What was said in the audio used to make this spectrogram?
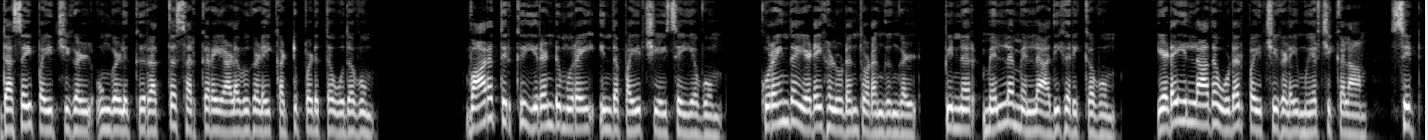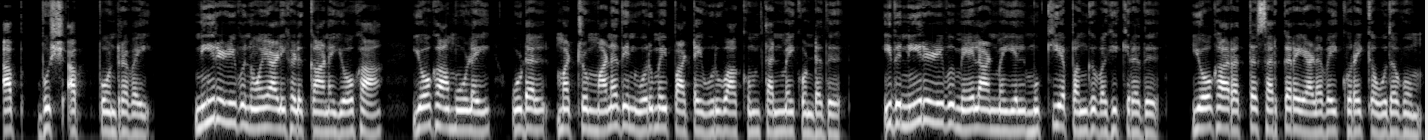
தசை பயிற்சிகள் உங்களுக்கு இரத்த சர்க்கரை அளவுகளை கட்டுப்படுத்த உதவும். வாரத்திற்கு இரண்டு முறை இந்த பயிற்சியை செய்யவும். குறைந்த எடைகளுடன் தொடங்குங்கள். பின்னர் மெல்ல மெல்ல அதிகரிக்கவும். எடையில்லாத உடற்பயிற்சிகளை முயற்சிக்கலாம். சிட் அப் புஷ் அப் போன்றவை. நீரிழிவு நோயாளிகளுக்கான யோகா யோகா மூளை உடல் மற்றும் மனதின் ஒருமைப்பாட்டை உருவாக்கும் தன்மை கொண்டது. இது நீரிழிவு மேலாண்மையில் முக்கிய பங்கு வகிக்கிறது. யோகா இரத்த சர்க்கரை அளவை குறைக்க உதவும்.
